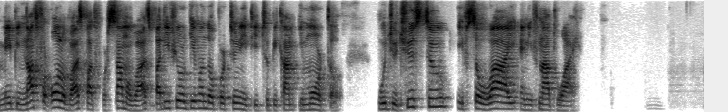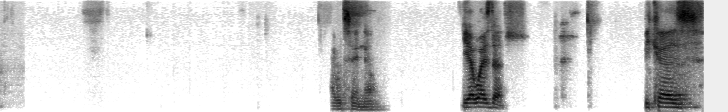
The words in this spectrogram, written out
maybe not for all of us, but for some of us. But if you're given the opportunity to become immortal, would you choose to? If so, why? And if not, why? I would say no. Yeah, why is that? Because,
